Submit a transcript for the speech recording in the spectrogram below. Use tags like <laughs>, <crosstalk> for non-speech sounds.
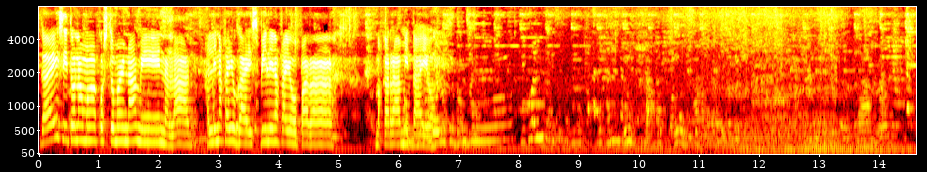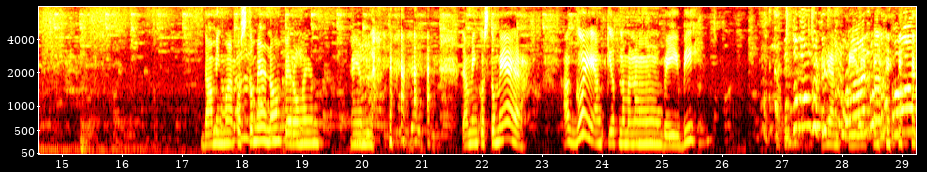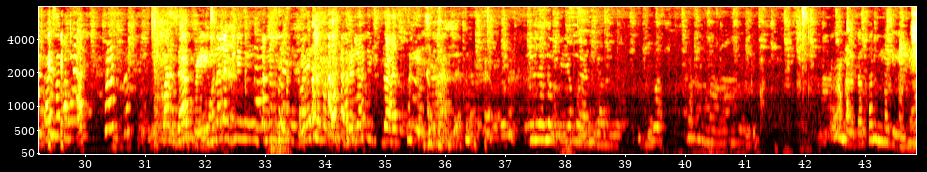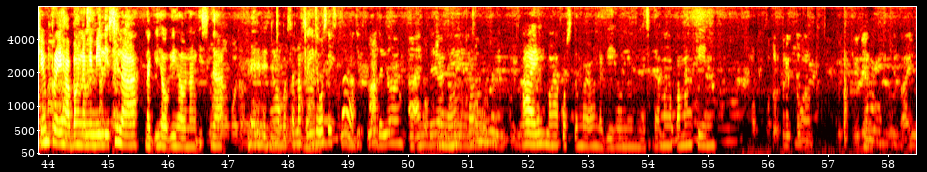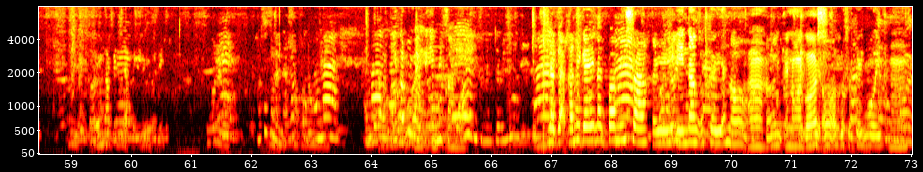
Guys, ito ng mga customer namin. Nalad. Halina kayo guys. Pili na kayo para makarami tayo. Daming mga customer, no? Pero ngayon, ngayon lang. <laughs> Daming customer. Agoy, ang cute naman ng baby. Ayan, pili, pili. Wala lang gining kanang kapay sa mga relative class. Siyempre, habang namimili sila, nag-ihaw-ihaw ng isda. Ah, basta lang sa ihaw sa isda. ano Yun, oh. Hi, mga customer, oh, nag-ihaw ng mga isda, mga pamangkin. Laga kami gaya nagpamisa kay inang o kay ano. Ah, kanong agos? Oo, gusto kay boy. Hmm.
